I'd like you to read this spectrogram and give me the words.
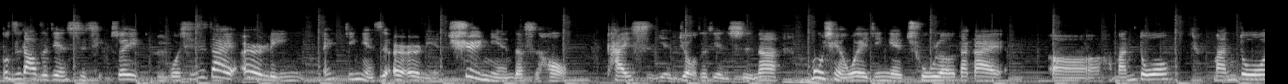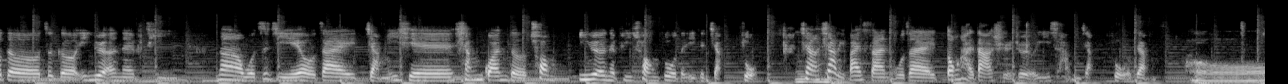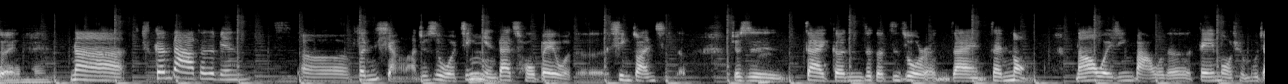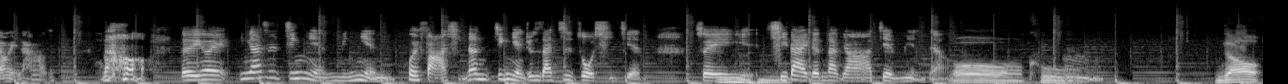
不知道这件事情，所以我其实，在二零哎，今年是二二年，去年的时候开始研究这件事。那目前我已经也出了大概呃蛮多蛮多的这个音乐 NFT。那我自己也有在讲一些相关的创音乐 NFT 创作的一个讲座，像下礼拜三我在东海大学就有一场讲座这样子。哦，对，那跟大家在这边呃分享啦，就是我今年在筹备我的新专辑的，就是在跟这个制作人在在弄，然后我已经把我的 demo 全部交给他了。然后，对，因为应该是今年、明年会发行，但今年就是在制作期间，所以期待跟大家见面这样。哦，酷。嗯，你知道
